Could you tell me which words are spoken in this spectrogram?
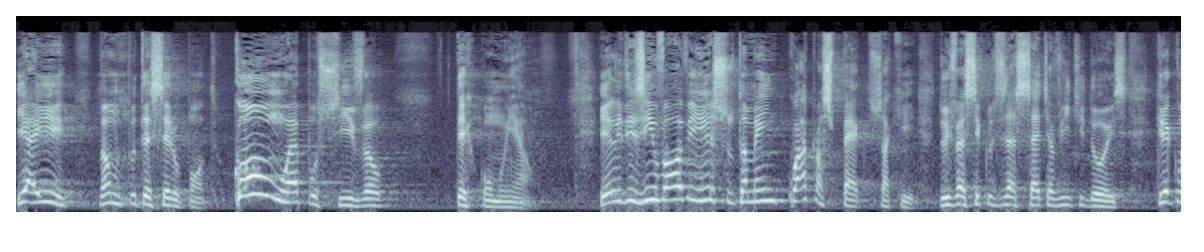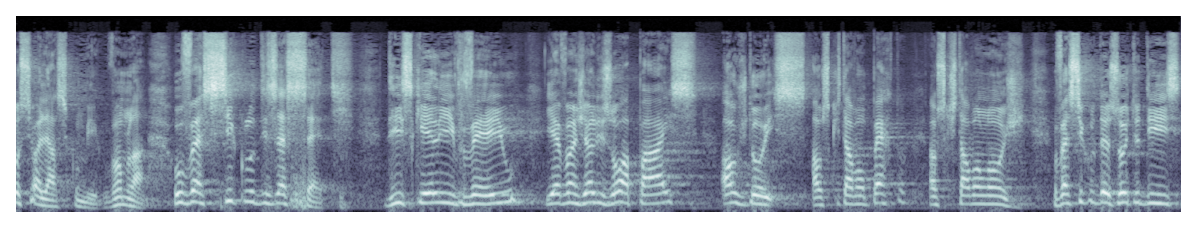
E aí, vamos para o terceiro ponto. Como é possível ter comunhão? Ele desenvolve isso também em quatro aspectos aqui, dos versículos 17 a 22. Queria que você olhasse comigo. Vamos lá. O versículo 17 diz que ele veio e evangelizou a paz aos dois, aos que estavam perto, aos que estavam longe. O versículo 18 diz:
